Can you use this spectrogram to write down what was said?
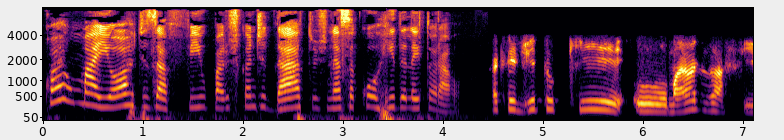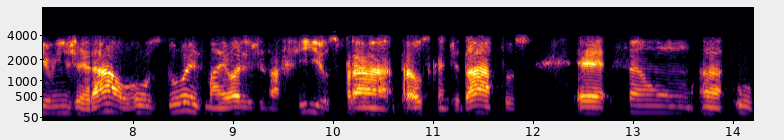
qual é o maior desafio para os candidatos nessa corrida eleitoral? Acredito que o maior desafio em geral, ou os dois maiores desafios para os candidatos, é, são uh, o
